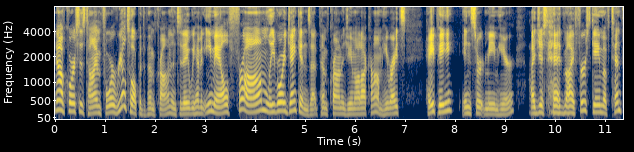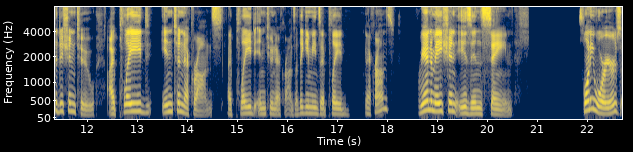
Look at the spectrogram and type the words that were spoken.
Now, of course, it's time for Real Talk with the Pimpcron, and today we have an email from Leroy Jenkins at pimpcron at gmail.com. He writes, Hey P, insert meme here. I just had my first game of 10th edition 2. I played into Necrons. I played into Necrons. I think he means I played Necrons. Reanimation is insane. 20 warriors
